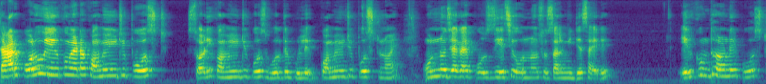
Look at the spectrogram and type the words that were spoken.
তারপরেও এরকম একটা community post sorry community post বলতে ভুলে কমিউনিটি পোস্ট নয়, অন্য জায়গায় পোস্ট দিয়েছে অন্য সোশ্যাল মিডিয়া সাইডে এরকম ধরনের পোস্ট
